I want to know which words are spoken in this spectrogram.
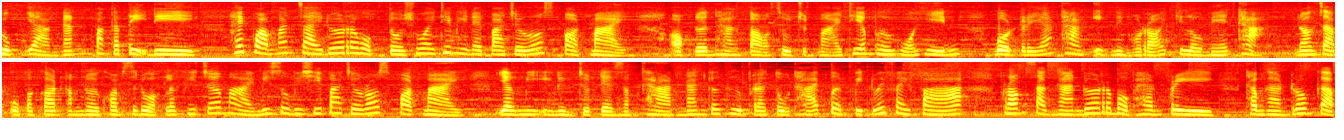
ทุกอย่างนั้นปกติดี ให้ความมั่นใจด้วยระบบตัวช่วยที่มีใน Pajero Sport ใหม่ ออกเดินทางต่อสู่จุดหมายที่อำเภอหัวหิน บนระยะทางอีก 100 กิโลเมตรค่ะ นอกจากอุปกรณ์อำนวยความสะดวกและฟีเจอร์ใหม่ Mitsubishi Pajero Sport ใหม่ ยังมีอีกหนึ่งจุดเด่นสำคัญ นั่นก็คือประตูท้ายเปิดปิดด้วยไฟฟ้า พร้อมสั่งงานด้วยระบบ hands-free ทำงานร่วมกับ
